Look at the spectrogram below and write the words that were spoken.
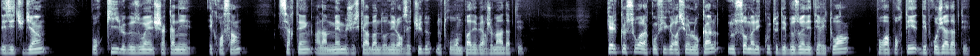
des étudiants, pour qui le besoin chaque année est croissant, certains allant même jusqu'à abandonner leurs études ne trouvent pas d'hébergement adapté. Quelle que soit la configuration locale, nous sommes à l'écoute des besoins des territoires pour apporter des projets adaptés.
